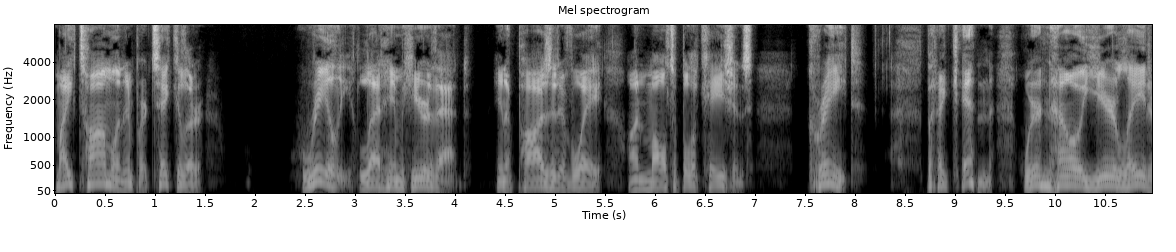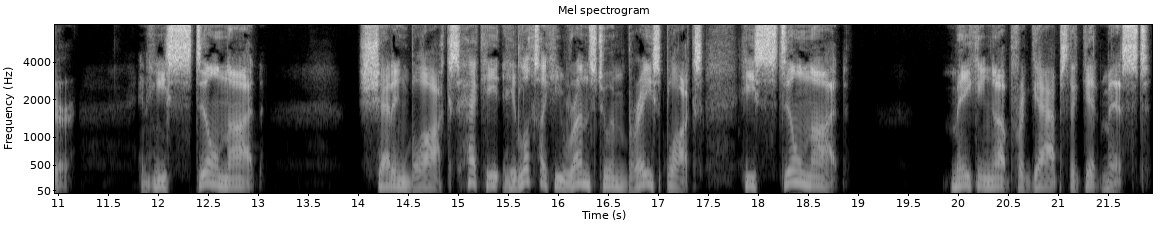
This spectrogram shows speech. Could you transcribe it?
Mike Tomlin, in particular, really let him hear that in a positive way on multiple occasions. Great. But again, we're now a year later and he's still not shedding blocks. Heck, he, he looks like he runs to embrace blocks. He's still not making up for gaps that get missed.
